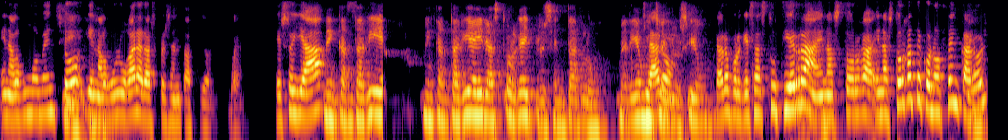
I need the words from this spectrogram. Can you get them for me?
en algún momento y en algún lugar harás presentación. Bueno, eso ya... Me encantaría, me encantaría ir a Astorga y presentarlo, me haría mucha ilusión. Claro, porque esa es tu tierra, en Astorga. ¿En Astorga te conocen, Carol?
